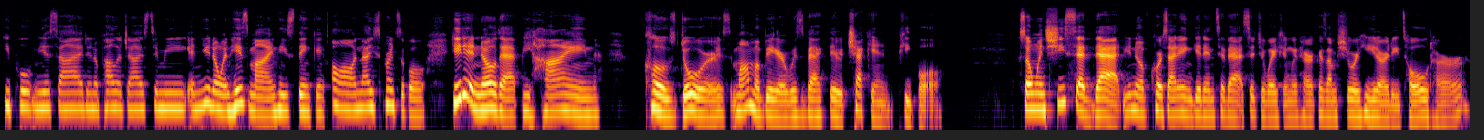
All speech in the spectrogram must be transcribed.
he pulled me aside and apologized to me. And, you know, in his mind, he's thinking, oh, nice principal. He didn't know that behind closed doors, Mama Bear was back there checking people so when she said that, you know, of course, I didn't get into that situation with her because I'm sure he'd already told her.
